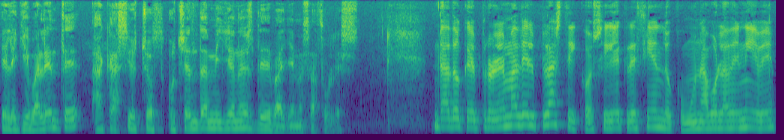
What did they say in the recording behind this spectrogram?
el equivalente a casi ocho- 80 millones de ballenas azules. Dado que el problema del plástico sigue creciendo como una bola de nieve,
